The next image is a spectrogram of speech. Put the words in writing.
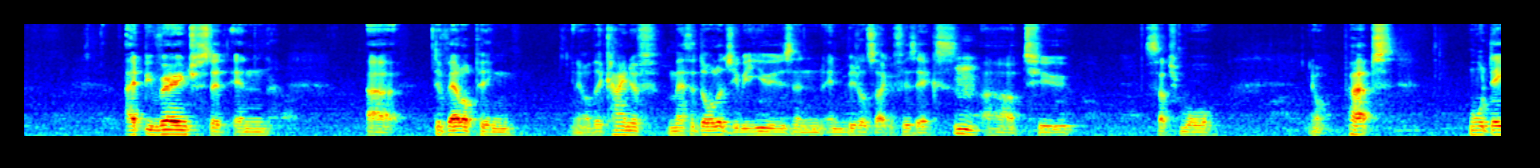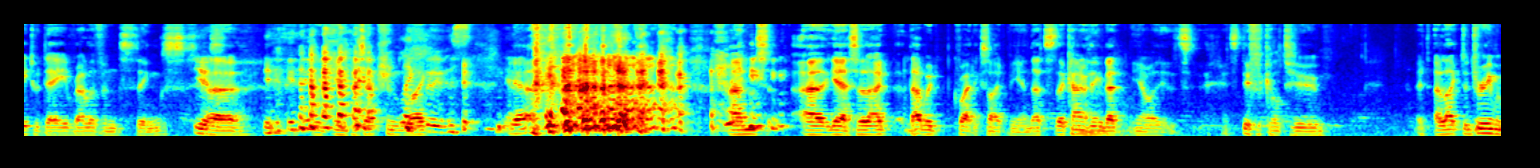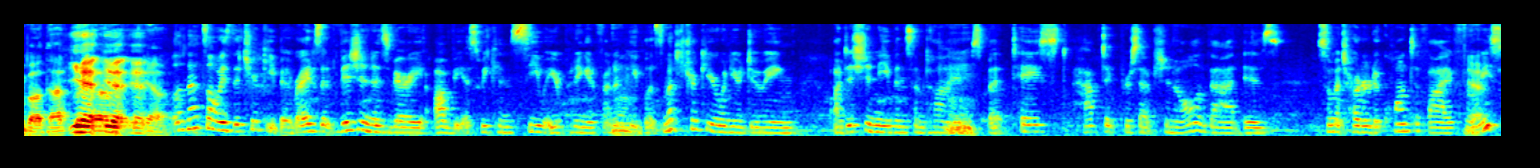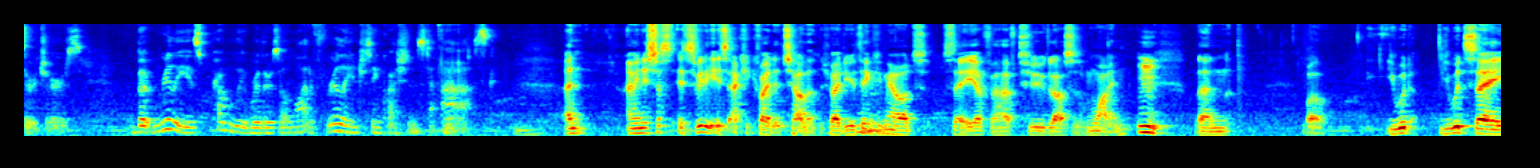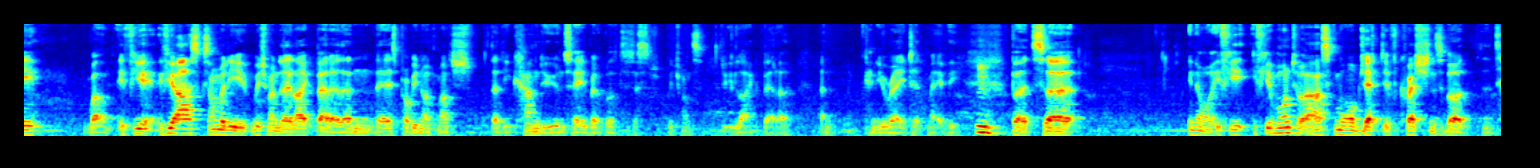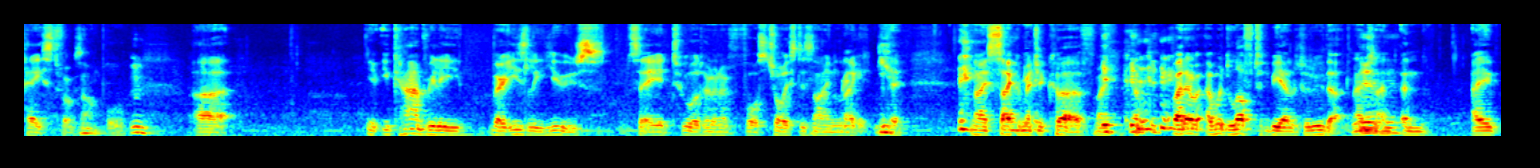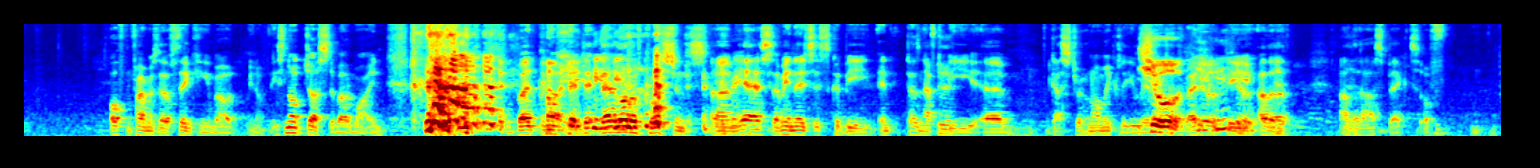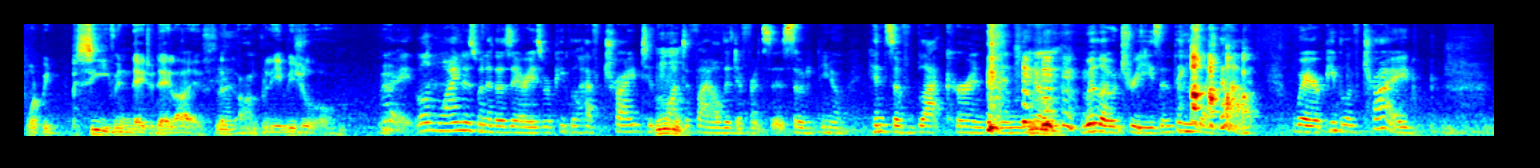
I'd be very interested in uh, developing, you know, the kind of methodology we use in, in visual psychophysics Mm. uh, to such more, you know, perhaps more day-to-day relevant things. Yes. Uh, in, in perception, like, like- booze. yeah. And uh, yeah, so that that would quite excite me, and that's the kind of thing that you know it's it's difficult to. It, I like to dream about that. but, Yeah, um, yeah, yeah. Well, and that's always the tricky bit, right? Is that vision is very obvious. We can see what you're putting in front of Mm. people. It's much trickier when you're doing audition, even sometimes. Mm. But taste, haptic perception, all of that is so much harder to quantify for Yeah. researchers. but really is probably where there's a lot of really interesting questions to ask. And I mean, it's just it's really it's actually quite a challenge, right? You're thinking Mhm. about say if I have two glasses of wine, Mm. then well, you would you would say, well, if you if you ask somebody which one they like better, then there's probably not much that you can do and say, but well, just which ones do you like better, and can you rate it maybe? Mm. But uh, you know, if you if you want to ask more objective questions about the taste, for example, Mm. uh, you, you can't really very easily use, say, two alternative forced choice design like Right. with a nice psychometric curve. Right? Um, but I, I would love to be able to do that, right? Yeah, and, yeah. and I often find myself thinking about, you know, it's not just about wine, but you know, there, there- there are a lot of questions. Um, Right. Yes, I mean, it's, it could be, and it doesn't have to be um, gastronomically related, Sure. right? It could be Sure. other other aspects of what we perceive in day to day life that Yeah. aren't really visual. Yeah. Right. Well, and wine is one of those areas where people have tried to Mm. quantify all the differences. So, you know, hints of black currant and, you know, willow trees and things like that, where people have tried,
